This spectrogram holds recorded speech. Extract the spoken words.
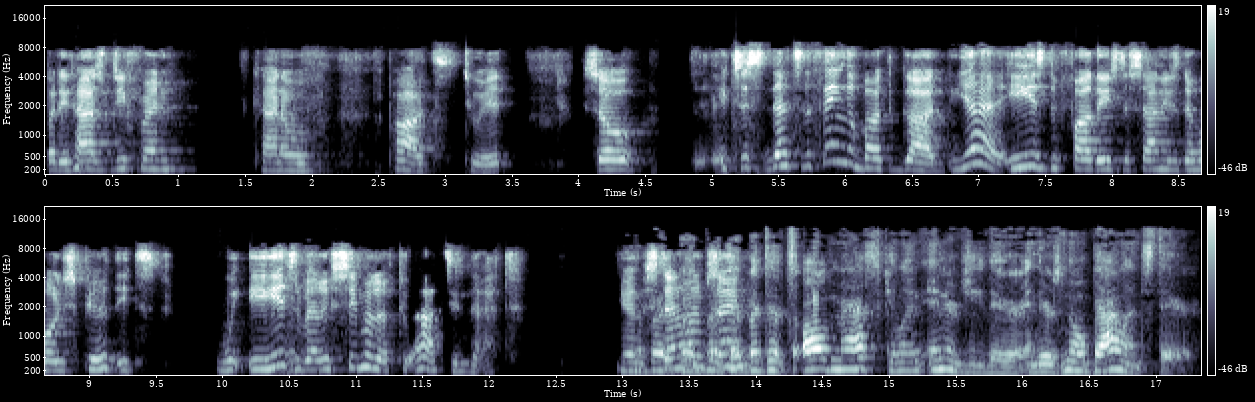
but it has different kind of parts to it. So it's just that's the thing about God. Yeah, He is the Father, He's the Son, He's the Holy Spirit. It's we, He is very similar to us in that. You Yeah, but understand what I'm but saying? but that's all masculine energy there, and there's no balance there.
